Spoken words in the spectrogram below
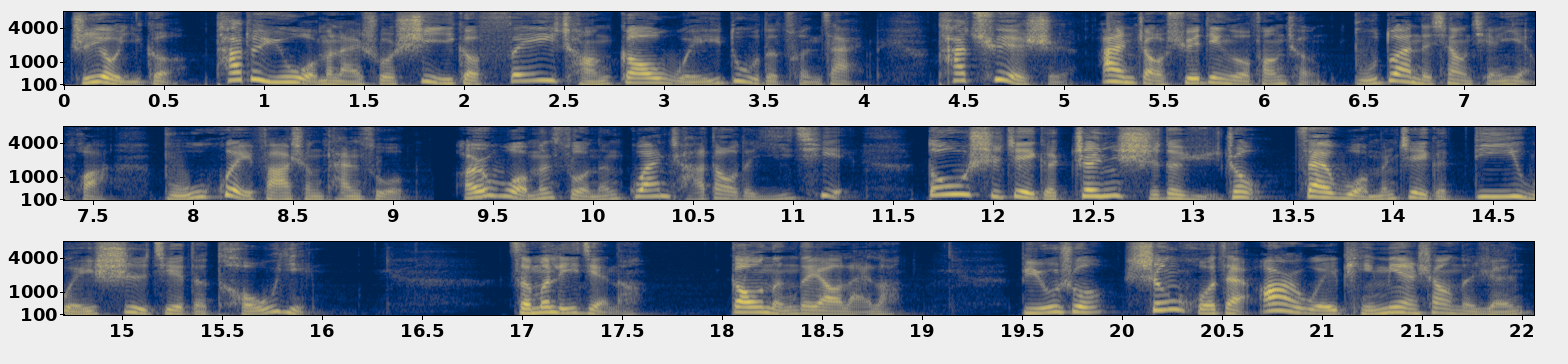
只有一个，它对于我们来说是一个非常高维度的存在。它确实按照薛定谔方程不断的向前演化，不会发生坍缩。而我们所能观察到的一切，都是这个真实的宇宙在我们这个低维世界的投影。怎么理解呢？高能的要来了。比如说，生活在二维平面上的人，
